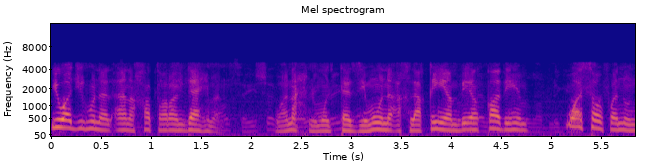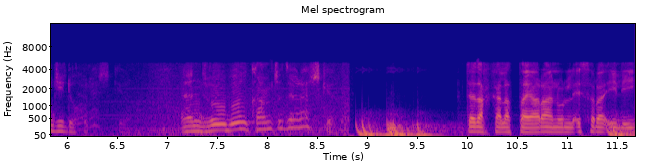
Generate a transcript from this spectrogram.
يواجهون الآن خطرا داهما ونحن ملتزمون أخلاقيا بإنقاذهم وسوف ننجدهم. تدخل الطيران الإسرائيلي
